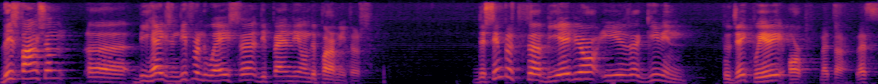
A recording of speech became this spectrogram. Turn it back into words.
This function uh, behaves in different ways uh, depending on the parameters. The simplest uh, behavior is uh, giving to jQuery, or better, let's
